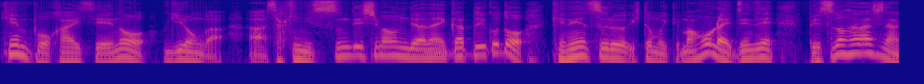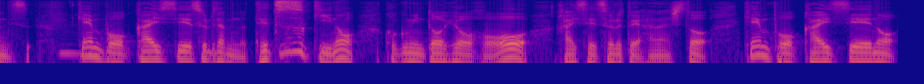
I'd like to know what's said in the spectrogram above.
憲法改正の議論が先に進んでしまうんではないかということを懸念する人もいて、まあ、本来全然別の話なんです。憲法を改正するための手続きの国民投票法を改正するという話と、憲法改正の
